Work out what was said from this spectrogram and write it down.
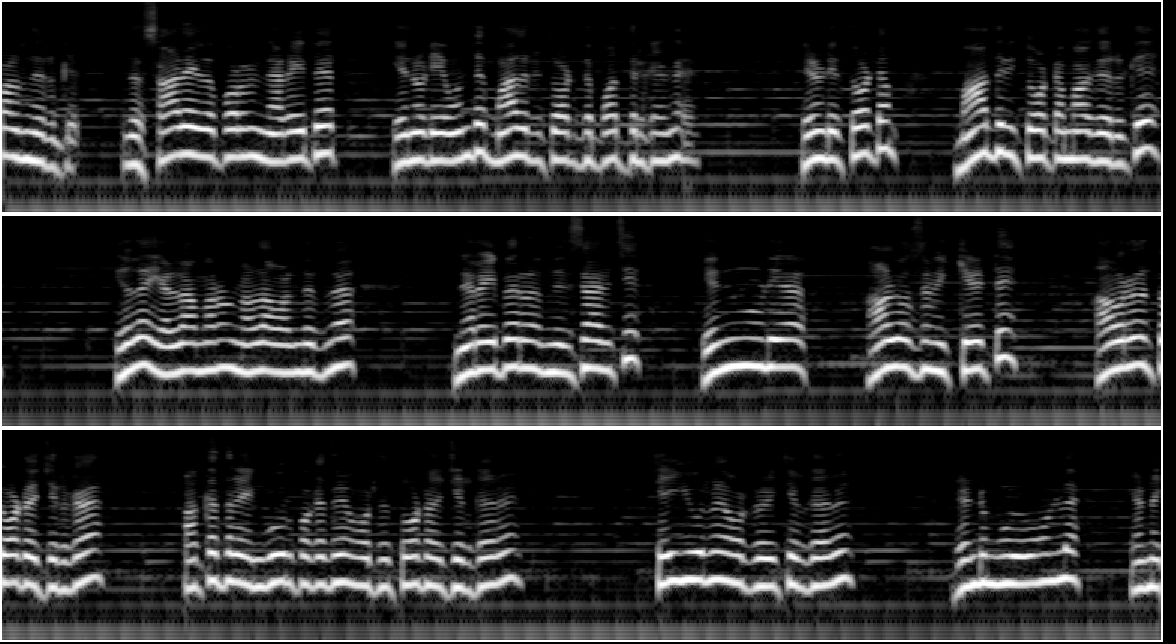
வளர்ந்துருக்கு. இந்த சாலையில் போகிறவங்க நிறைய பேர் என்னுடைய வந்து மாதிரி தோட்டத்தை பார்த்துருக்காங்க. என்னுடைய தோட்டம் மாதிரி தோட்டமாக இருக்குது இதில் எல்லா மரமும் நல்லா வளர்ந்துருந்தா நிறைய பேர் வந்து விசாரித்து என்னுடைய ஆலோசனை கேட்டு அவர்களும் தோட்டம் வச்சுருக்கேன் பக்கத்தில் எங்கள் ஊர் பக்கத்துலேயும் ஒருத்தர் தோட்டம் வச்சுருக்காரு. செய்யூர்லேயும் ஒருத்தர் வச்சுருக்காரு. ரெண்டு மூணு ஊரில் என்னை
